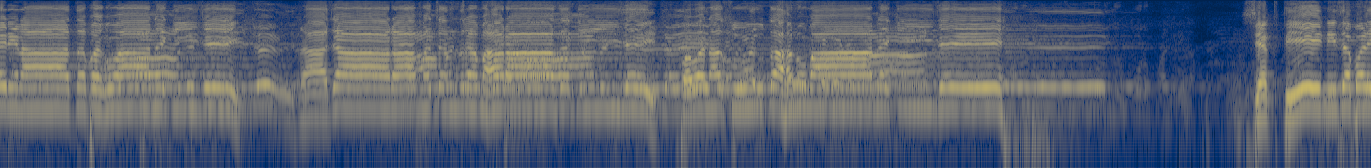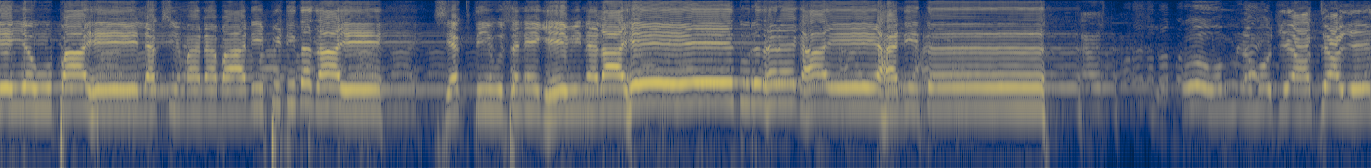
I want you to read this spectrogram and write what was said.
हरिनाथ भगवान की जय। राजा रामचंद्र महाराज की जय। पवन सूत हनुमान की जय। शक्ती निज येऊ पाहे लक्ष्मण बाणी पिटित जाये। शक्ती उसने घेविन लाहे दुर्धर घाये हानित। ओम नमो जे आध्याय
